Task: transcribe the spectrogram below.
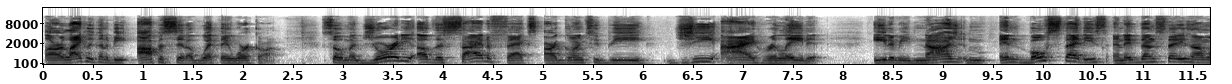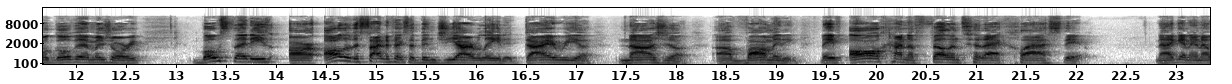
are likely going to be opposite of what they work on. So majority of the side effects are going to be GI related. Either be nausea in both studies, and they've done studies on Wegovy and Mounjaro. Both studies are all of the side effects have been GI related: diarrhea, nausea, uh, vomiting. They've all kind of fell into that class there. Now again, and I,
